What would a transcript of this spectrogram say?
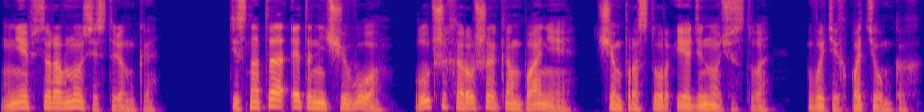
Мне все равно, сестренка. Теснота — это ничего. Лучше хорошая компания чем простор и одиночество в этих потемках.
